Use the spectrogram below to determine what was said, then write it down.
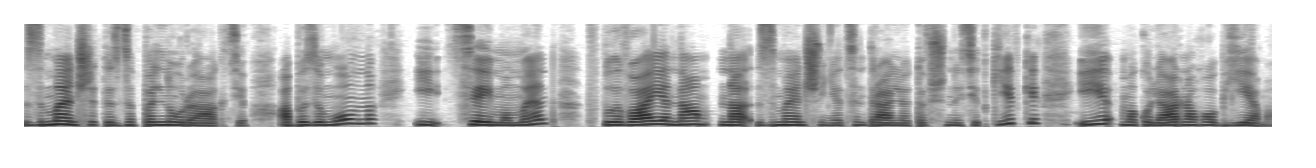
зменшити запальну реакцію, а безумовно, і цей момент впливає нам на зменшення центральної товщини сітківки і макулярного об'єму.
